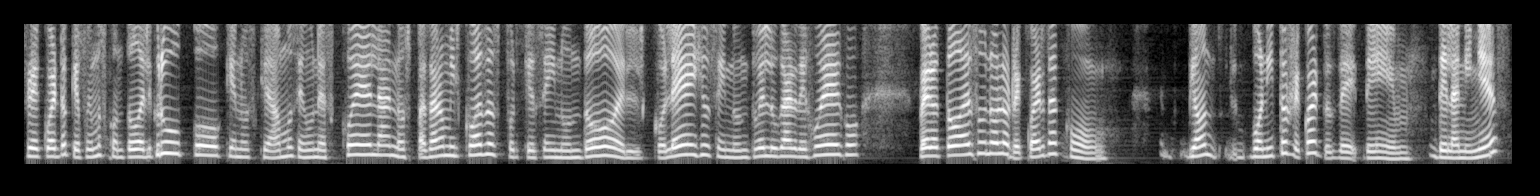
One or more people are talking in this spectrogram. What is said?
Recuerdo que fuimos con todo el grupo, que nos quedamos en una escuela, nos pasaron mil cosas porque se inundó el colegio, se inundó el lugar de juego, pero todo eso uno lo recuerda con, digamos, bonitos recuerdos de, de, la niñez.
